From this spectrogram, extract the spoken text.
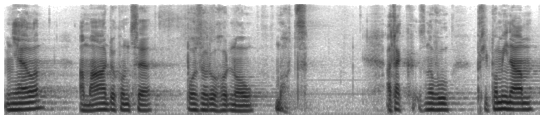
měl a má dokonce pozoruhodnou moc. A tak znovu připomínám,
